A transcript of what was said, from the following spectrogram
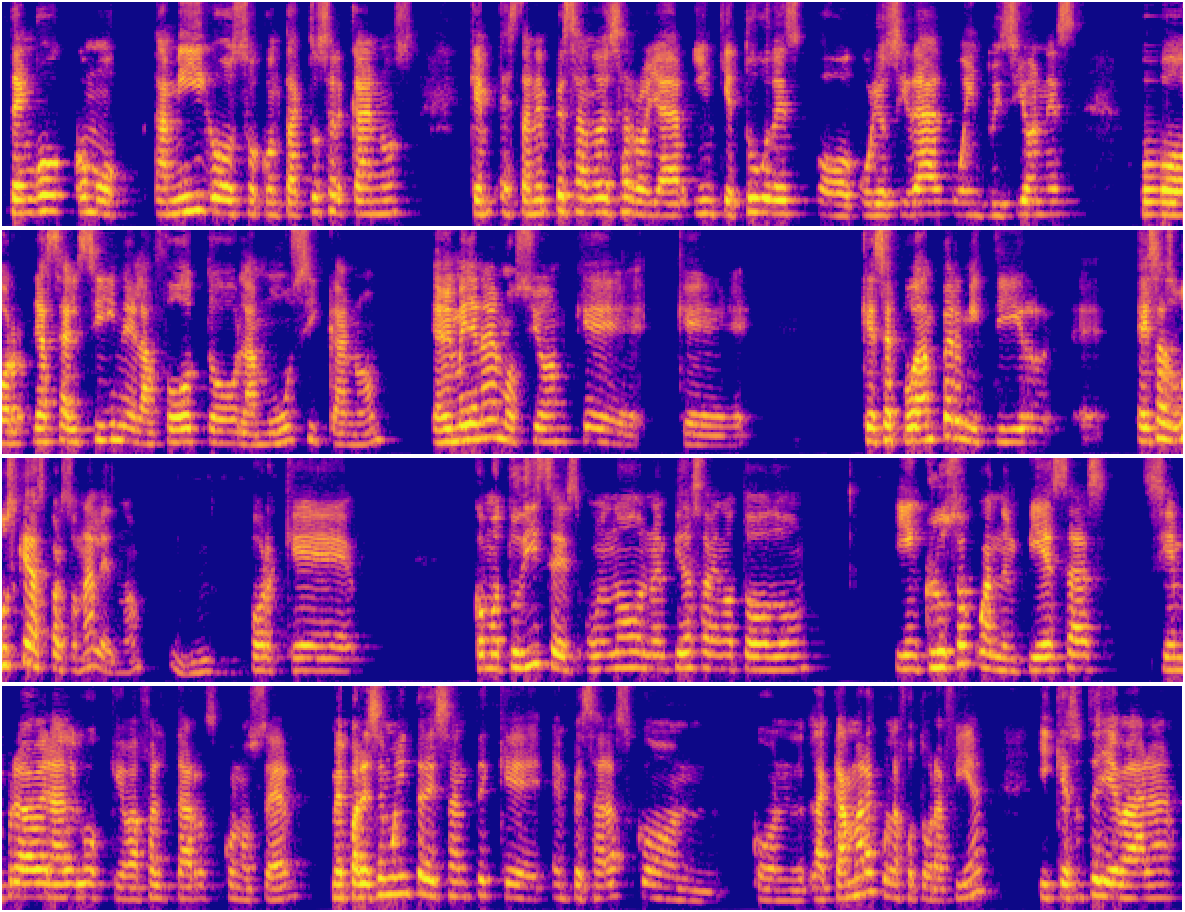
tengo como amigos o contactos cercanos que están empezando a desarrollar inquietudes o curiosidad o intuiciones por ya sea el cine, la foto, la música, ¿no? Y a mí me llena de emoción que, que, que se puedan permitir eh, esas búsquedas personales, ¿no? Porque, como tú dices, uno no empieza sabiendo todo, incluso cuando empiezas, siempre va a haber algo que va a faltar conocer. Me parece muy interesante que empezaras con, con la cámara, con la fotografía, y que eso te llevara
